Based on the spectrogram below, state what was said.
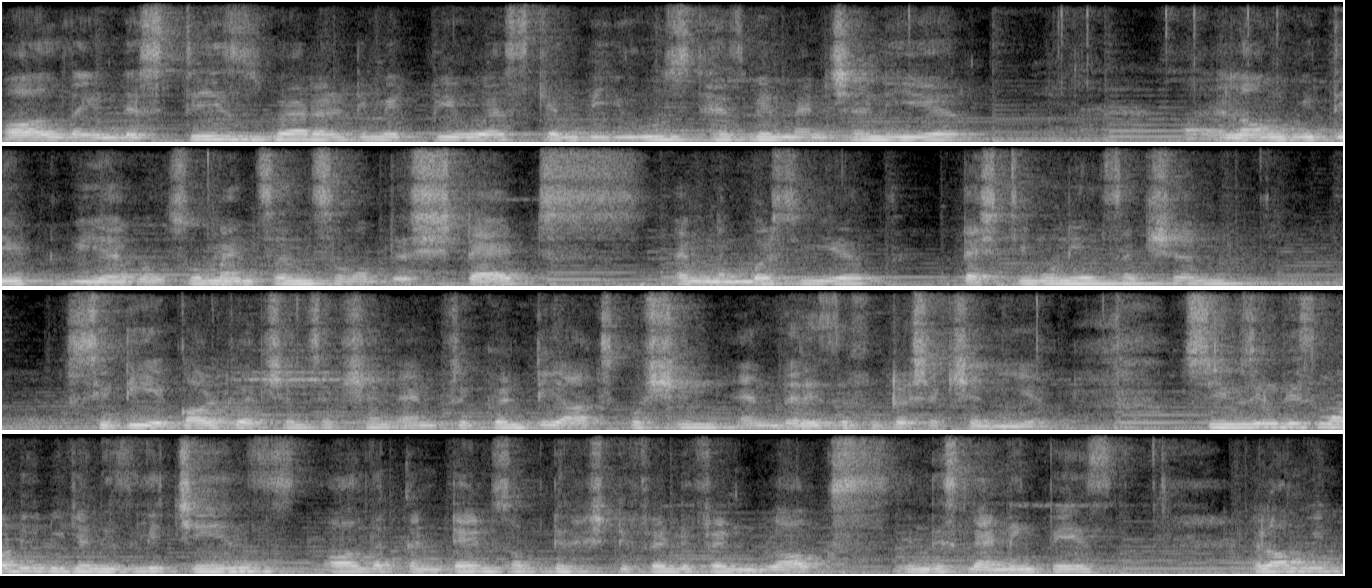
All the industries where ultimate pos can be used has been mentioned here. Uh, along with it we have also mentioned some of the stats and numbers here. Testimonial section city a call to action section and frequently asked question and there is a footer section here so using this module you can easily change all the contents of different different blocks in this landing page. Along with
